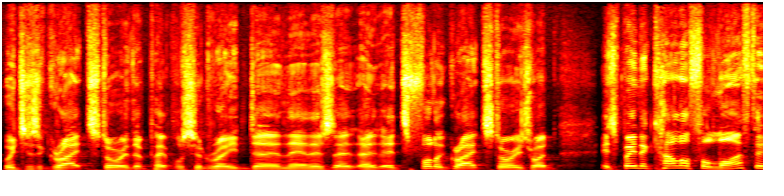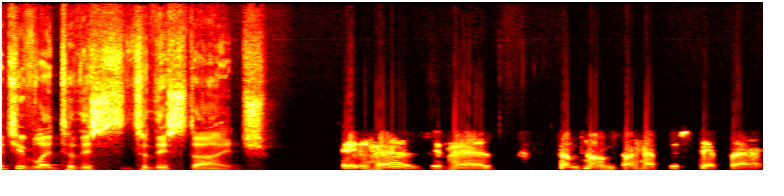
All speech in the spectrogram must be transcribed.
which is a great story that people should read. Uh, there, There's a, it's full of great stories. Rod, it's been a colourful life that you've led to this to this stage. It has. It has. Sometimes I have to step back.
